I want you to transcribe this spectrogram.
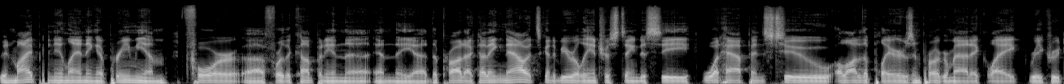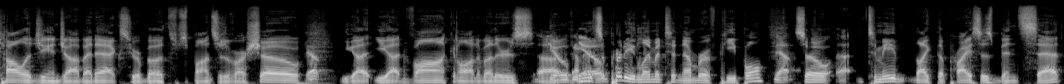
in my opinion, landing a premium for uh, for the company and the and the uh, the product. I think now it's going to be really interesting to see what happens to a lot of the players in programmatic like Recruitology and JobAdX, who are both sponsors of our show. Yep. You got you got Vonq and a lot of others. Uh, I mean, it's a pretty limited number of people. Yep. So uh, to me, like the price has been set.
